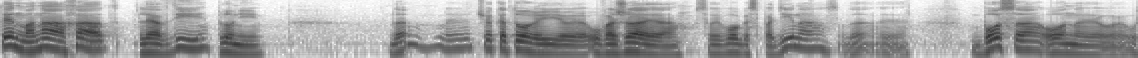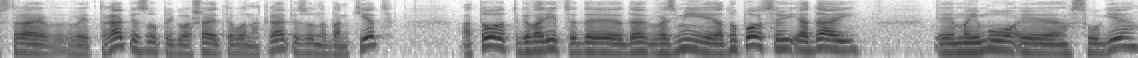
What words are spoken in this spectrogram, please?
тен мана ахат лявди плони. Да? Э, человек, который, э, уважая своего господина, да, босса, он э, устраивает трапезу, приглашает его на трапезу, на банкет, а тот говорит, да, да, возьми одну порцию и отдай э, моему э, слуге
